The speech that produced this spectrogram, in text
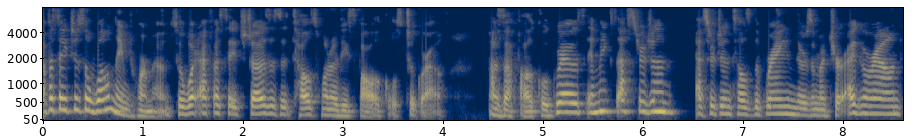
FSH is a well-named hormone. So what FSH does is it tells one of these follicles to grow. As that follicle grows, it makes estrogen. Estrogen tells the brain there's a mature egg around,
